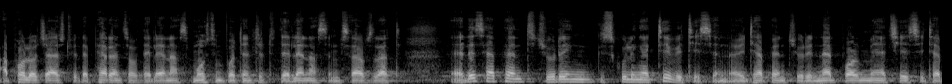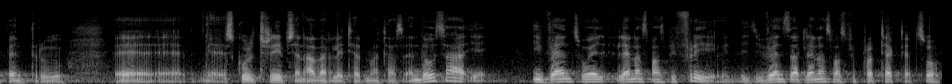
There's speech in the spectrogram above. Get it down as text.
apologize to the parents of the learners, most importantly to the learners themselves, that uh, this happened during schooling activities, and it happened during netball matches, it happened through uh, uh, school trips and other related matters. And those are uh, events where learners must be free, events that learners must be protected. So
